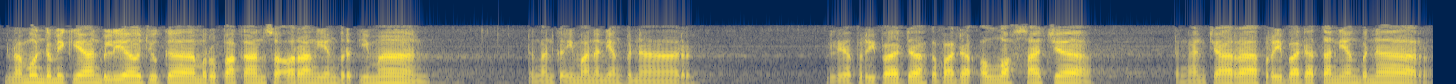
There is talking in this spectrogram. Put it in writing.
Namun demikian beliau juga merupakan seorang yang beriman dengan keimanan yang benar. Beliau beribadah kepada Allah saja dengan cara peribadatan yang benar.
